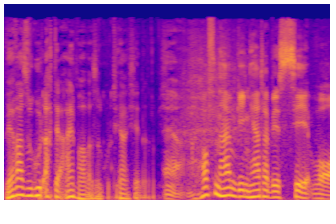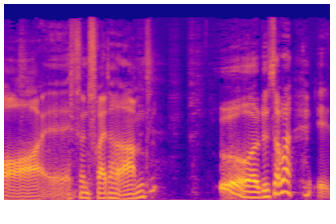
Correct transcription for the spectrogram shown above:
Wer war so gut? Ach, der Eimer war so gut. Ja, ich erinnere mich. ja. Hoffenheim gegen Hertha BSC. Boah, für einen Freitagabend. Oh, das ist aber, ich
